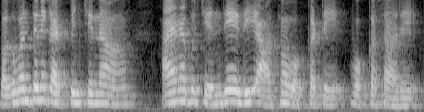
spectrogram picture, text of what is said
భగవంతునికి అర్పించినా ఆయనకు చెందేది ఆత్మ ఒక్కటే ఒక్కసారే.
